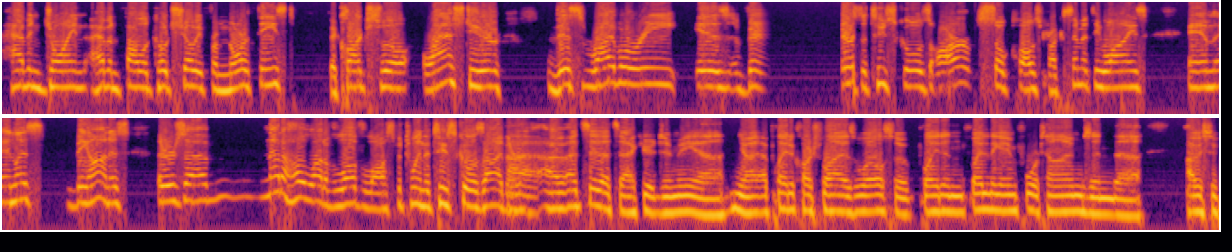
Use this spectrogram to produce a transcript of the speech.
having joined, having followed Coach Shelby from Northeast to Clarksville last year. This rivalry is very the two schools are so close proximity-wise, and, and let's be honest, there's uh, not a whole lot of love lost between the two schools either. Uh, I'd say that's accurate, Jimmy. Uh, you know, I played at Clarksville High as well, so played in played in the game four times, and uh, obviously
